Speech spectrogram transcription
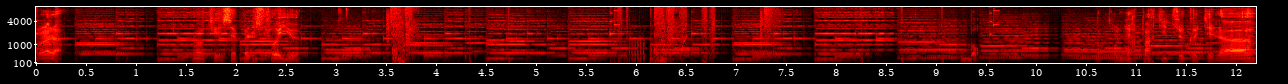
Voilà. Ok, il s'appelle Soyeux. Ce côté-là.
